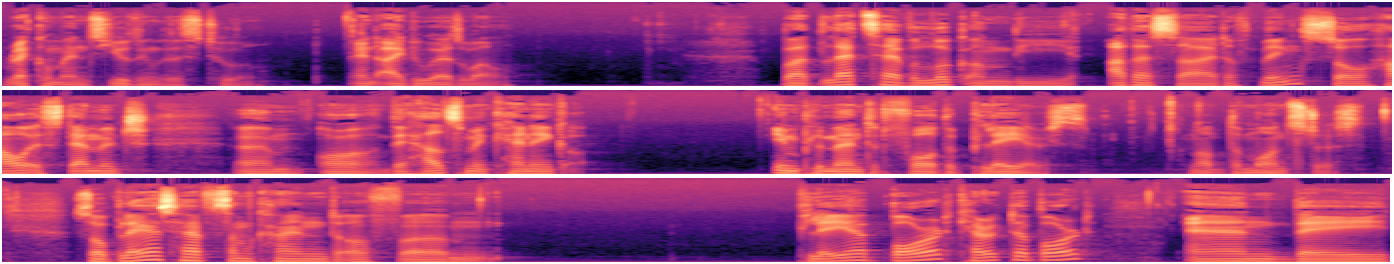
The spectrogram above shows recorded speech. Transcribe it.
recommends using this tool. And I do as well. But let's have a look on the other side of things. So, how is damage um, or the health mechanic implemented for the players, not the monsters? So players have some kind of um, player board, character board, and they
